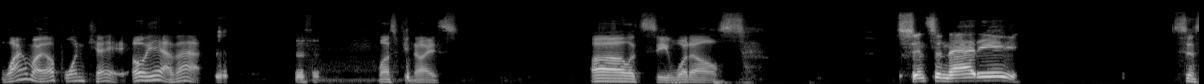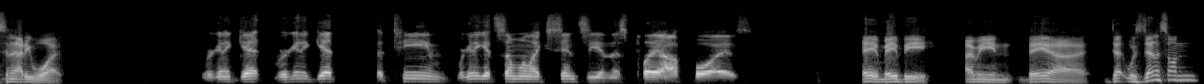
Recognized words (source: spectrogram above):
why am I up 1K? Oh yeah, that must be nice. Uh, let's see what else. Cincinnati. Cincinnati, what? We're gonna get we're gonna get a team. We're gonna get someone like Cincy in this playoff, boys. Hey, maybe. I mean, they uh, De- was Dennis on?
